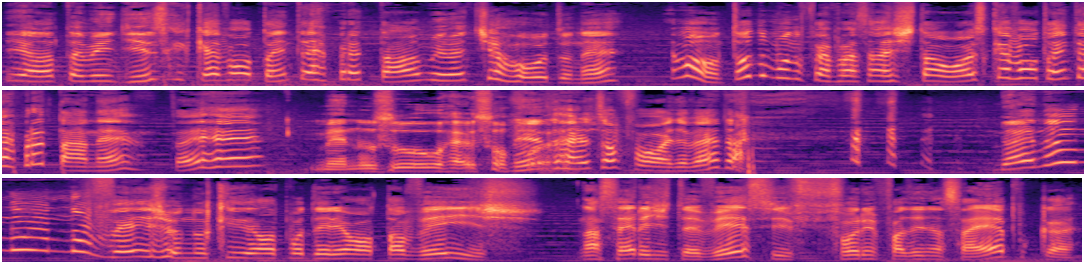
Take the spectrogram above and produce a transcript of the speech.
E ela também disse que quer voltar a interpretar o Almirante Rodo, né? Irmão, todo mundo que faz personagem de Star Wars quer voltar a interpretar, né? Tá é. Menos o Harrison Menos Ford. Menos o Harrison Ford, é verdade. Não, não, não, não vejo no que ela poderia, talvez, na série de TV, se forem fazer nessa época,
